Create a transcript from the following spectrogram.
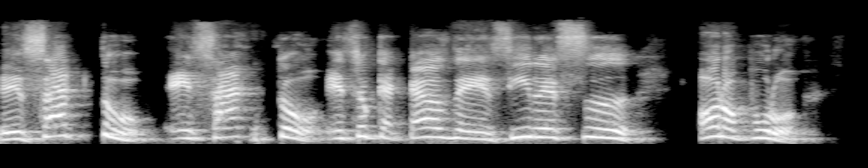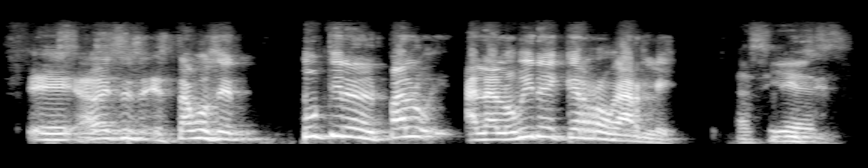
Exacto, exacto. Eso que acabas de decir es uh, oro puro. Eh, a veces estamos en, tú tiras el palo, a la lobina hay que rogarle. Así es.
